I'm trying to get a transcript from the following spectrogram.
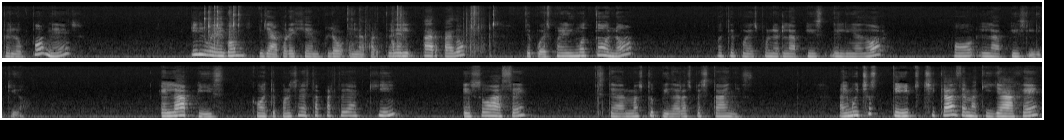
te lo pones y luego ya por ejemplo en la parte del párpado te puedes poner el mismo tono o te puedes poner lápiz delineador o lápiz líquido. El lápiz, como te pones en esta parte de aquí, eso hace que te dan más tupidas las pestañas. Hay muchos tips, chicas, de maquillaje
